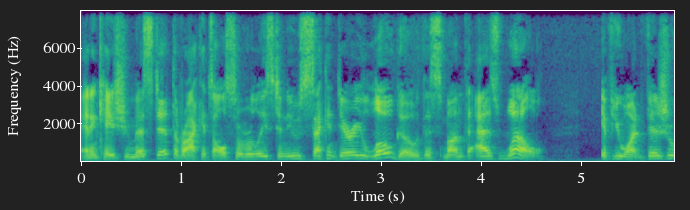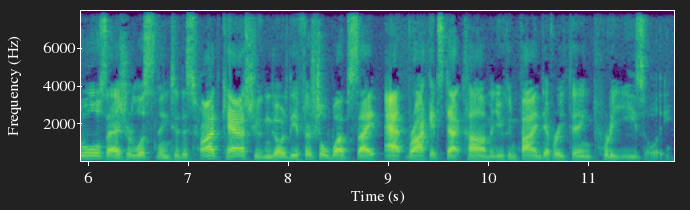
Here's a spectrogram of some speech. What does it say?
And in case you missed it, the Rockets also released a new secondary logo this month as well. If you want visuals as you're listening to this podcast, you can go to the official website at rockets.com and you can find everything pretty easily.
